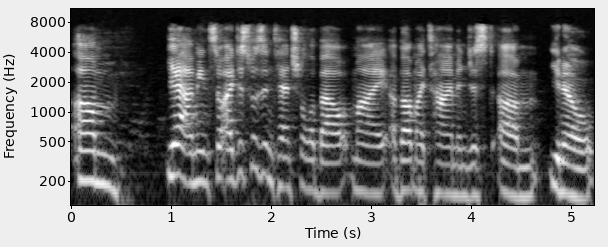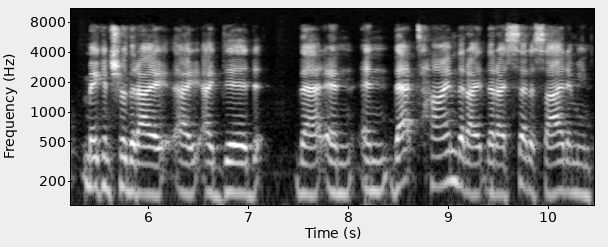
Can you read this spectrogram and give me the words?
good. um, Yeah, I mean, so I just was intentional about my about my time and just um, you know making sure that I, I I did that and and that time that I that I set aside. I mean,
